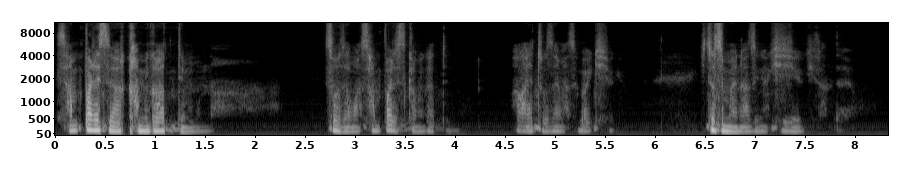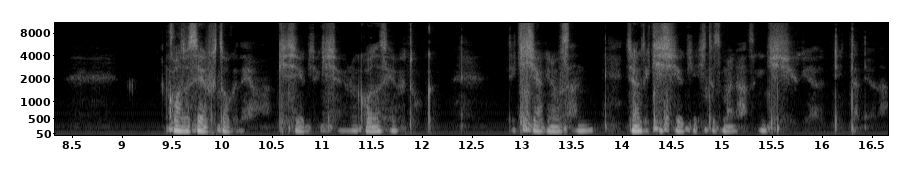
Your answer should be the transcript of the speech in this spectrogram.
サンパレスは神があってもんな。そうだ、まあ、サンパレス神があってあありがとうございます、バイキシュ一つ前のはずが岸由紀さんだよ。コードセーフトークだよ。岸由紀と岸由紀のコードセーフトーク。で、岸由紀のさん、じゃなくて岸由紀一つ前のはずが岸由紀だって言ったんだよな。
